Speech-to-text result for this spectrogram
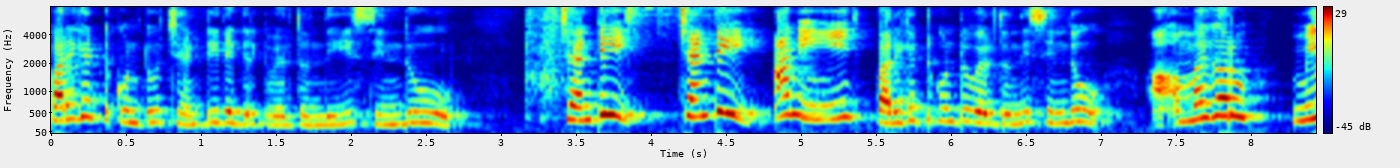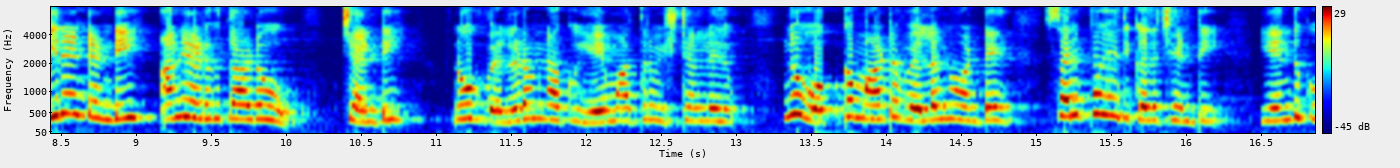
పరిగెట్టుకుంటూ చంటి దగ్గరికి వెళ్తుంది సింధు. చంటి చంటి అని పరిగెట్టుకుంటూ వెళ్తుంది సింధు. "ఆ అమ్మాయి గారు మీరేంటండి? అని అడుగుతాడు. చంటి నువ్వు వెళ్ళడం నాకు ఏమాత్రం ఇష్టం లేదు. నువ్వు ఒక్క మాట వెళ్ళను అంటే సరిపోయేది కదా చంటి. ఎందుకు?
